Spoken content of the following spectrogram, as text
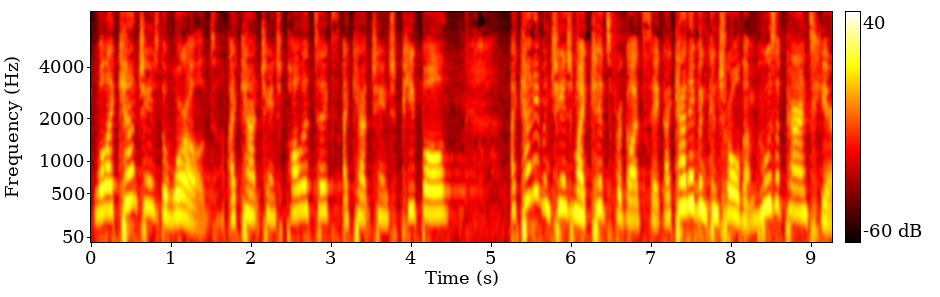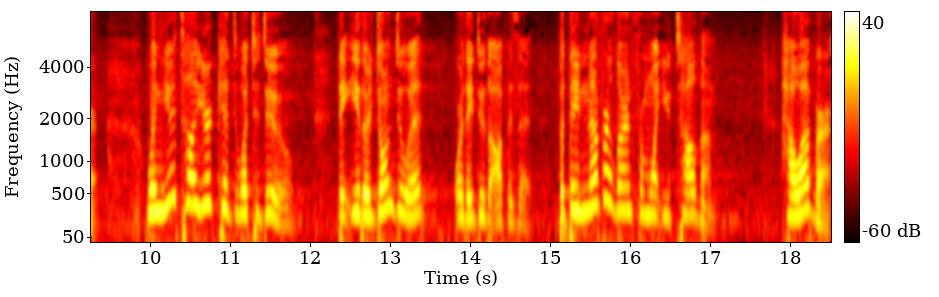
Well, I can't change the world. I can't change politics. I can't change people. I can't even change my kids for God's sake. I can't even control them. Who's a parent here? When you tell your kids what to do, they either don't do it or they do the opposite. But they never learn from what you tell them. However,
